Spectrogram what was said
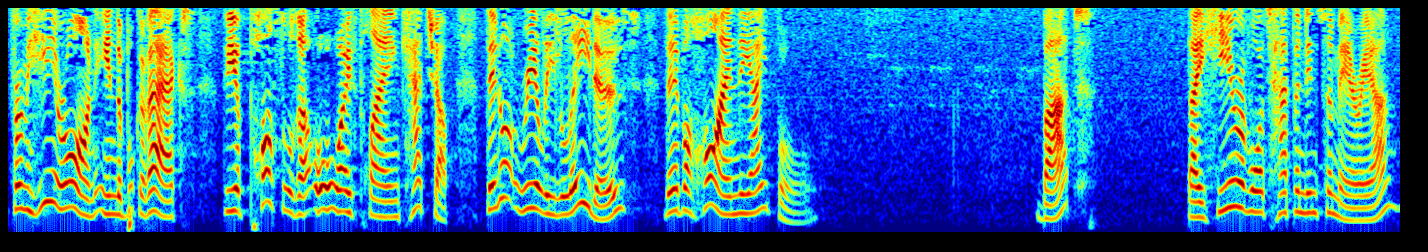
From here on in the book of Acts, the apostles are always playing catch up. They're not really leaders, they're behind the eight ball. But they hear of what's happened in Samaria,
